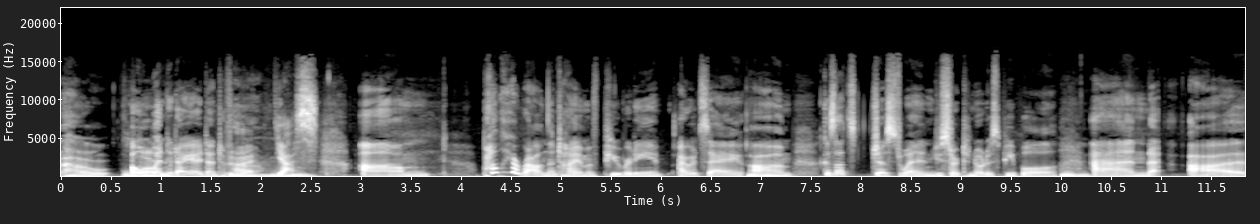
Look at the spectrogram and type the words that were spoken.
How long? Oh, when did I identify? Yeah, mhm. Yes. Um, probably around the time of puberty, I would say, Mm-hmm. because that's just when you start to notice people, and uh,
